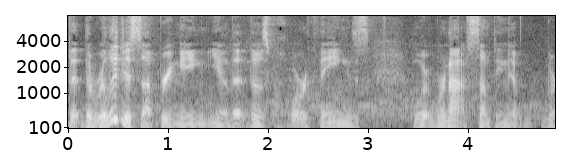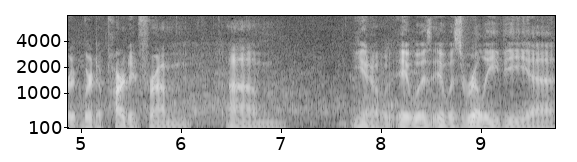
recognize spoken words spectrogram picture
the, the religious upbringing, you know, the, those core things were, were not something that were, were departed from. Um, you know, it was, it was really the, uh,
